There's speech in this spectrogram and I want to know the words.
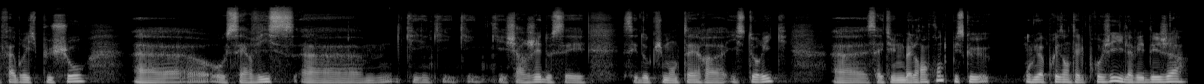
Fabrice Puchot, au service qui, est chargé de ces, documentaires historiques. ça a été une belle rencontre puisque on lui a présenté le projet. Il avait déjà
